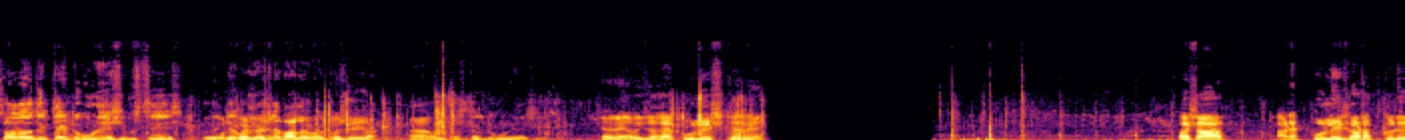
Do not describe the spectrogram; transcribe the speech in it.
চল ওদিকটা একটু ঘুরে আসি বুঝছিস? ওদিকটা ঘুরে আসলে ভালো পাশটা। হ্যাঁ ওই পাশটা একটু ঘুরে আসি। কেরে ওই জায়গায় পুলিশ কেরে বাসা আরে পুলিশ হঠাৎ করে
